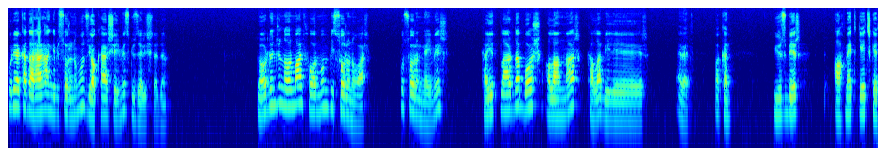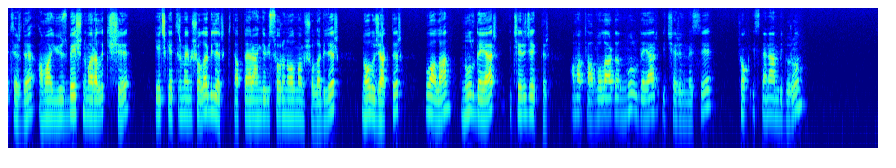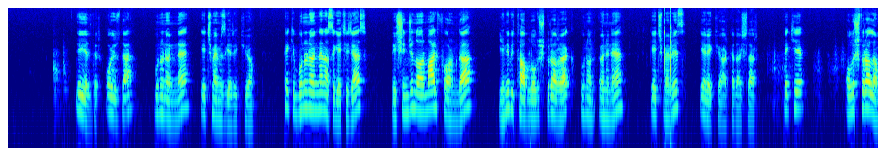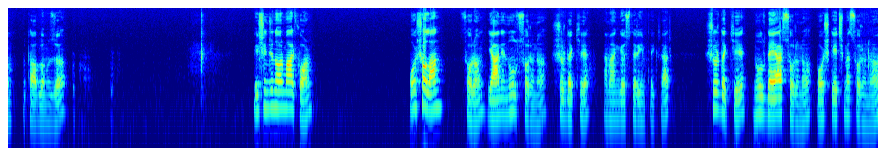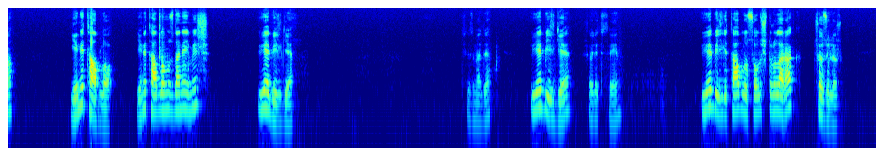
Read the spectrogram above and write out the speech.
Buraya kadar herhangi bir sorunumuz yok. Her şeyimiz güzel işledi. Dördüncü normal formun bir sorunu var. Bu sorun neymiş? Kayıtlarda boş alanlar kalabilir. Evet. Bakın 101 Ahmet geç getirdi ama 105 numaralı kişi geç getirmemiş olabilir. Kitapta herhangi bir sorun olmamış olabilir. Ne olacaktır? Bu alan null değer içerecektir. Ama tablolarda null değer içerilmesi çok istenen bir durum değildir. O yüzden bunun önüne geçmemiz gerekiyor. Peki bunun önüne nasıl geçeceğiz? Beşinci normal formda yeni bir tablo oluşturarak bunun önüne geçmemiz gerekiyor arkadaşlar. Peki oluşturalım bu tablomuzu. Beşinci normal form boş olan sorun yani null sorunu şuradaki hemen göstereyim tekrar. Şuradaki null değer sorunu, boş geçme sorunu. Yeni tablo. Yeni tablomuzda neymiş? Üye bilgi. Çizmedi. Üye bilgi. Şöyle çizeyim. Üye bilgi tablosu oluşturularak çözülür.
